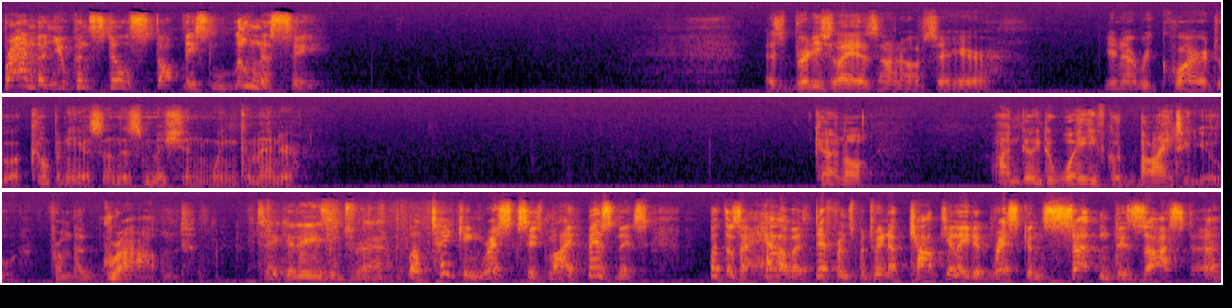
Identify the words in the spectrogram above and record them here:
Brandon, you can still stop this lunacy. As British liaison officer here, you're not required to accompany us on this mission, Wing Commander. Colonel, I'm going to wave goodbye to you from the ground. Take it easy, Trav. Well, taking risks is my business. But there's a hell of a difference between a calculated risk and certain disaster.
